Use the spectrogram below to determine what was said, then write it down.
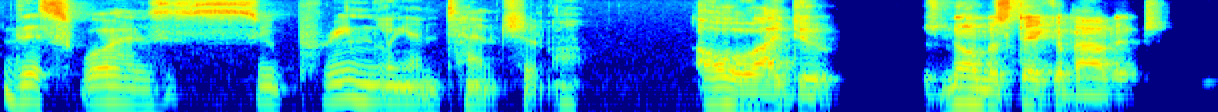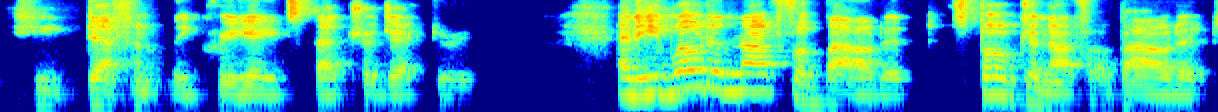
this was supremely intentional? Oh, I do. There's no mistake about it. He definitely creates that trajectory. And he wrote enough about it, spoke enough about it,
